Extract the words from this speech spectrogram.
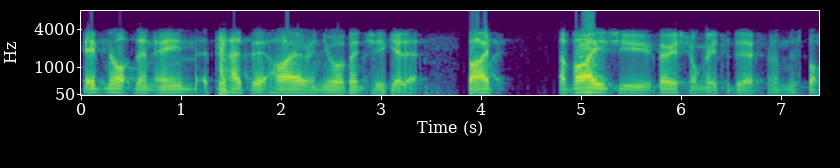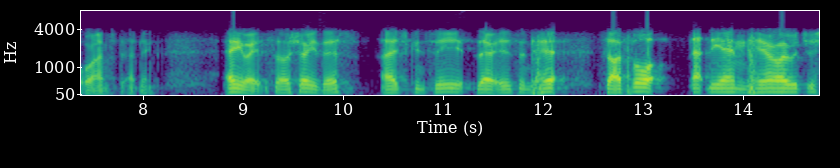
If not, then aim a tad bit higher and you'll eventually get it. I advise you very strongly to do it from the spot where I'm standing. Anyway, so I'll show you this. As you can see, there is a hit. So I thought at the end here I would just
